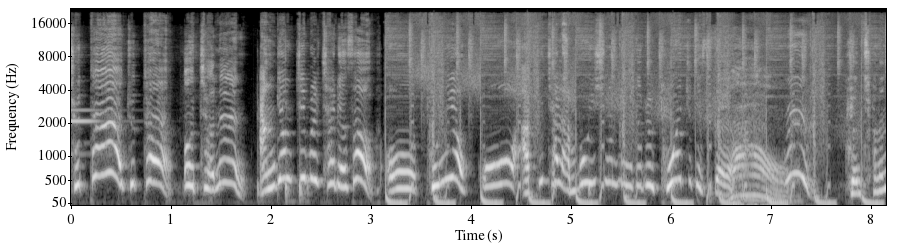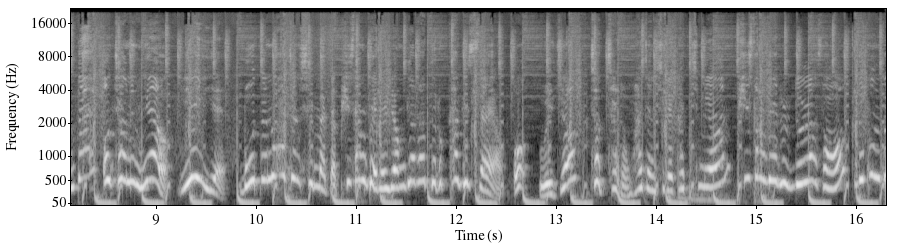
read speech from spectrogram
좋다, 좋다. 어, 저는 안경집을 차려서 어, 돈이 없고 앞이 잘 안 보이시는 분들을 도와주겠어요. 와우 괜찮은데? 어, 저는요, 예, 예. 모든 화장실마다 비상벨을 연결하도록 하겠어요. 어, 왜죠? 저처럼 화장실에 갇히면 비상벨을 눌러서 누군가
